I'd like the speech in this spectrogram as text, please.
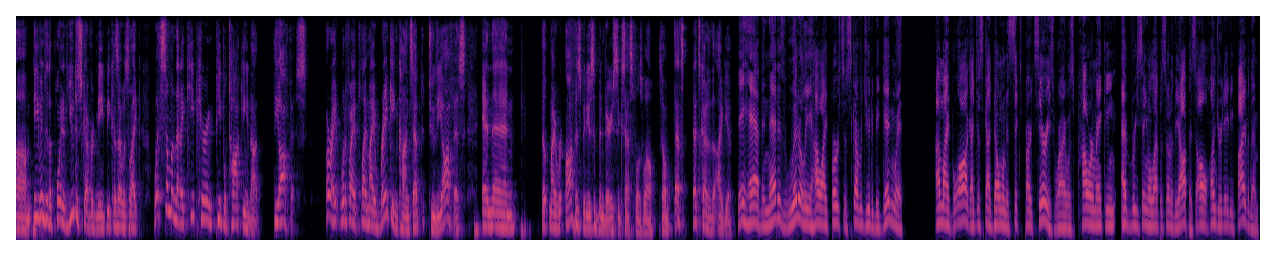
Um, even to the point of you discovered me because I was like what's someone that I keep hearing people talking about? The office. All right, what if I apply my ranking concept to the office? And then the, my office videos have been very successful as well. So that's that's kind of the idea. They have, and that is literally how I first discovered you to begin with. On my blog, I just got done with a six part series where I was power ranking every single episode of The Office, all 185 of them.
